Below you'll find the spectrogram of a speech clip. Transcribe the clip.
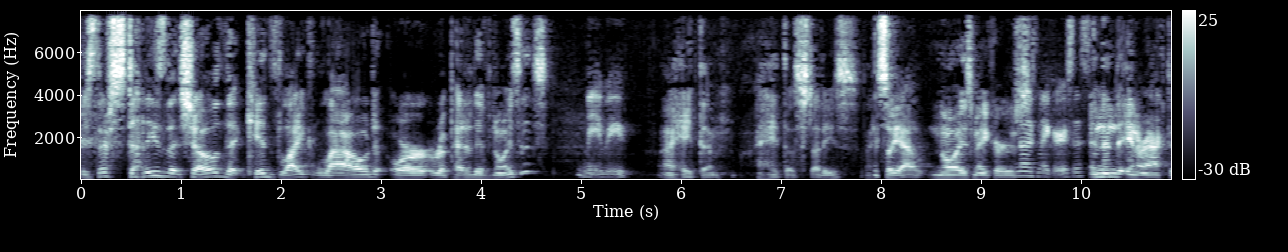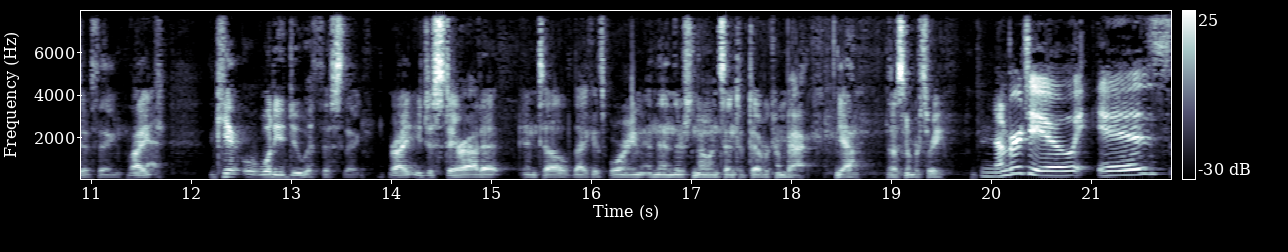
Is there studies that show that kids like loud or repetitive noises? Maybe. I hate them. I hate those studies. So yeah, noisemakers. Noisemakers. Is And then the interactive thing. Like Yeah. you can't what do you do with this thing? Right? You just stare at it until that gets boring and then there's no incentive to ever come back. Yeah, that's number three. Number two is,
